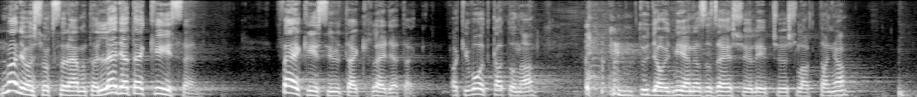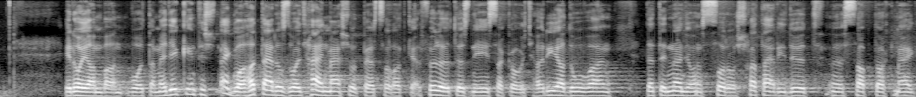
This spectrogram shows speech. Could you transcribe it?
nagyon sokszor elmondta, hogy legyetek készen. Felkészültek legyetek. Aki volt katona, tudja, hogy milyen ez az első lépcsős laktanya. Én olyanban voltam egyébként, és meg van határozva, hogy hány másodperc alatt kell fölöltözni éjszaka, hogyha riadó van, tehát egy nagyon szoros határidőt szabtak meg,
